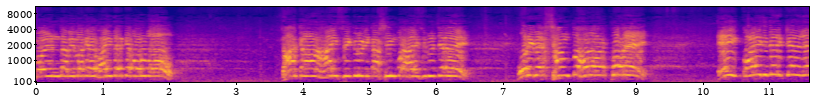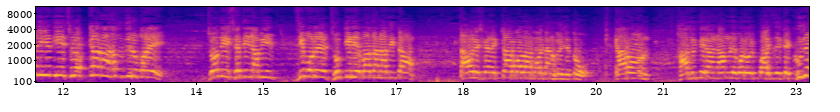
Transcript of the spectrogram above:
গোয়েন্দা বিভাগের ভাইদেরকে বলব ঢাকার high security, Kashimpur high security জেলে পরিবেশ শান্ত হওয়ার পরে এই কয়েদিদেরকে লেলিয়ে দিয়েছিল কারা হাজুদের উপরে? যদি সেদিন আমি জীবনের ঝুঁকি নিয়ে বাধা না দিতাম, তাহলে সেখানে কারবালার ময়দান হয়ে যেত। কারণ হাজুতেরা নামলে পরে ওই কয়েদিদেরকে খুঁজে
